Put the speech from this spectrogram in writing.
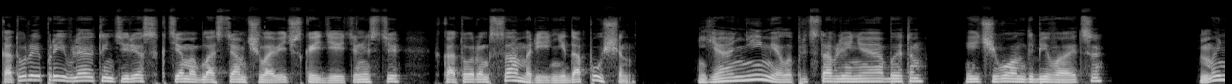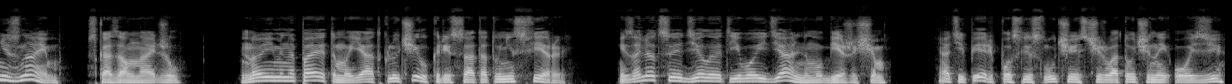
которые проявляют интерес к тем областям человеческой деятельности, к которым сам Ри не допущен. Я не имела представления об этом. И чего он добивается? Мы не знаем, сказал Найджел. Но именно поэтому я отключил Крисат от унисферы. Изоляция делает его идеальным убежищем. А теперь, после случая с червоточиной Оззи,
